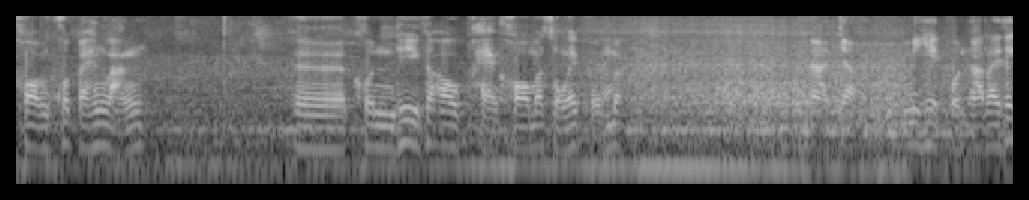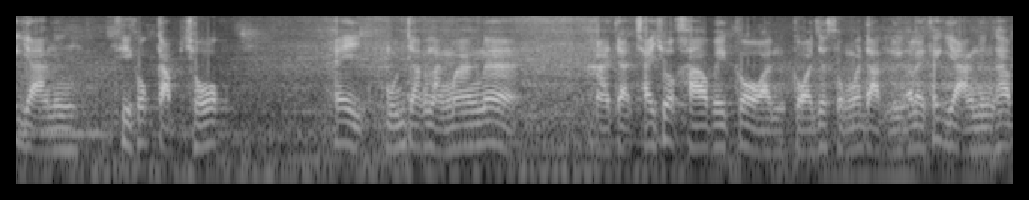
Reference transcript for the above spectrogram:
คอมันคดไปข้างหลัง คนที่เขาเอาแผงคอมาส่งให้ผมอะอาจจะมีเหตุผลอะไรสักอย่างหนึ่งที่เขากลับโชค ให้หมุนจากหลังมาข้างหน้า อาจจะใช้ชั่วคราวไปก่อน ก่อนจะส่งมาดัดหรืออะไรสักอย่างหนึ่งครับ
